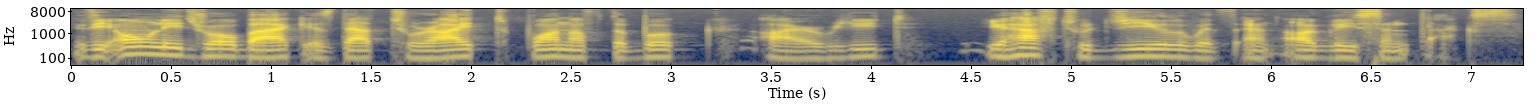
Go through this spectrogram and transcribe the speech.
The only drawback is that to write one of the book I read, you have to deal with an ugly syntax.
